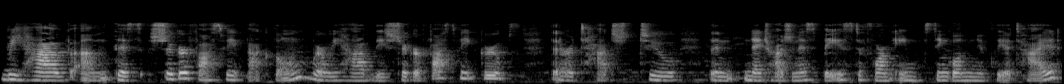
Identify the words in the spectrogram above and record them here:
we have um, this sugar phosphate backbone where we have these sugar phosphate groups that are attached to the nitrogenous base to form a single nucleotide.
